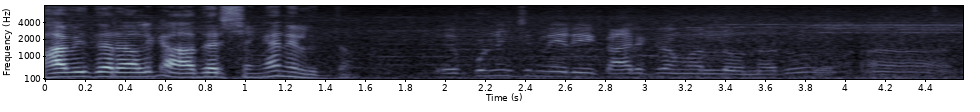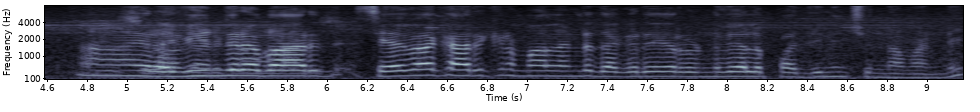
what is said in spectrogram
భావితరాలకు ఆదర్శంగా నిలుద్దాం. ఎప్పటి నుంచి మీరు ఈ కార్యక్రమాల్లో ఉన్నారు? రవీంద్ర భారత్ సేవా కార్యక్రమాలు అంటే దగ్గర దగ్గర రెండు వేల పది నుంచి ఉన్నామండి.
